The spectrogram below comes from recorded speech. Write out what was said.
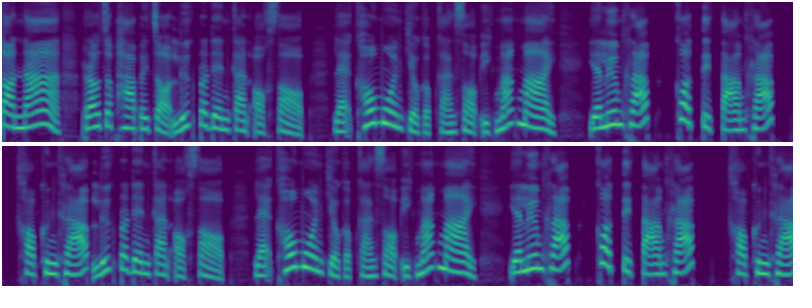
ตอนหน้าเราจะพาไปเจาะลึกประเด็นการออกสอบ และข้อมูลเกี่ยวกับการสอบอีกมากมาย อย่าลืมครับ กดติดตามครับ ขอบคุณครับ ลึกประเด็นการออกสอบ และข้อมูลเกี่ยวกับการสอบอีกมากมาย อย่าลืมครับ กดติดตามครับ ขอบคุณครับ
